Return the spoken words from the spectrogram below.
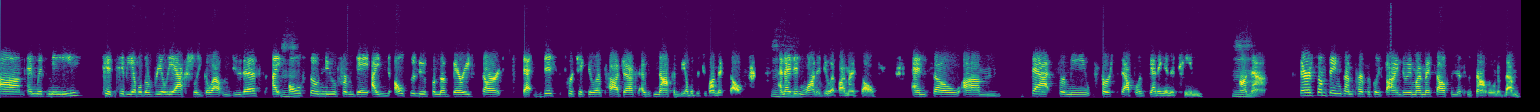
um, and with me to, to be able to really actually go out and do this. I mm-hmm. also knew from day, I also knew from the very start that this particular project I was not going to be able to do by myself. Mm-hmm. And I mm-hmm. didn't want to do it by myself. And so um, that for me, first step was getting in a team mm. on that. There are some things I'm perfectly fine doing by myself, and this was not one of them.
